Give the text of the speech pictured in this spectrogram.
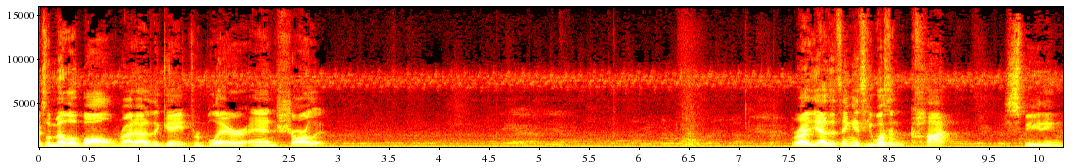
There's LaMelo Ball right out of the gate for Blair and Charlotte. Right, yeah, the thing is he wasn't caught speeding.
